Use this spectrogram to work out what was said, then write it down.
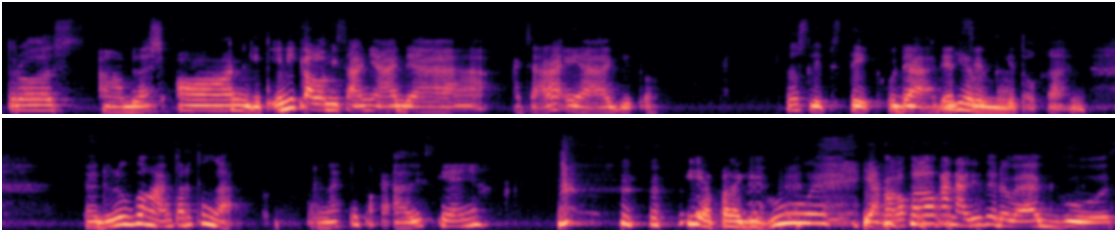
terus uh, blush on gitu. Ini kalau misalnya ada acara ya gitu. Terus lipstick udah that's Iya, it gitu kan. Nah dulu gue ngantor tuh nggak pernah tuh pakai alis kayaknya Iya, apalagi gue. ya kalau kalau kan alisnya udah bagus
